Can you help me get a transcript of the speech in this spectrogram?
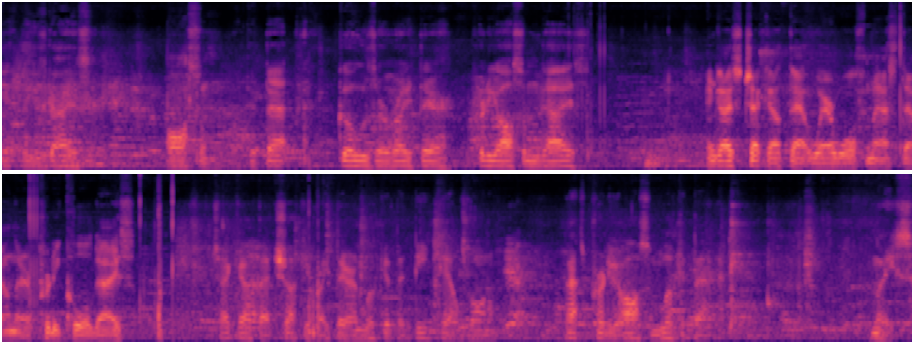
Look at these guys. Awesome. Look at that. Gozer right there. Pretty awesome, guys. And guys, check out that werewolf mask down there. Pretty cool, guys. Check out that Chucky right there and look at the details on him. That's pretty awesome. Look at that. Nice.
